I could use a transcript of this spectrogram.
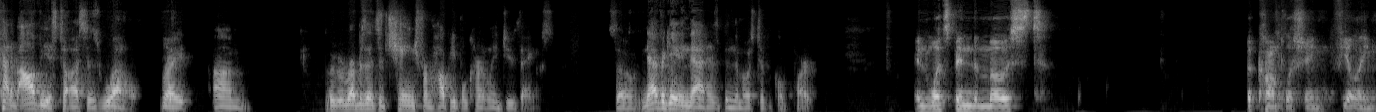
kind of obvious to us as well, right? Um, it represents a change from how people currently do things. So navigating that has been the most difficult part. And what's been the most accomplishing feeling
